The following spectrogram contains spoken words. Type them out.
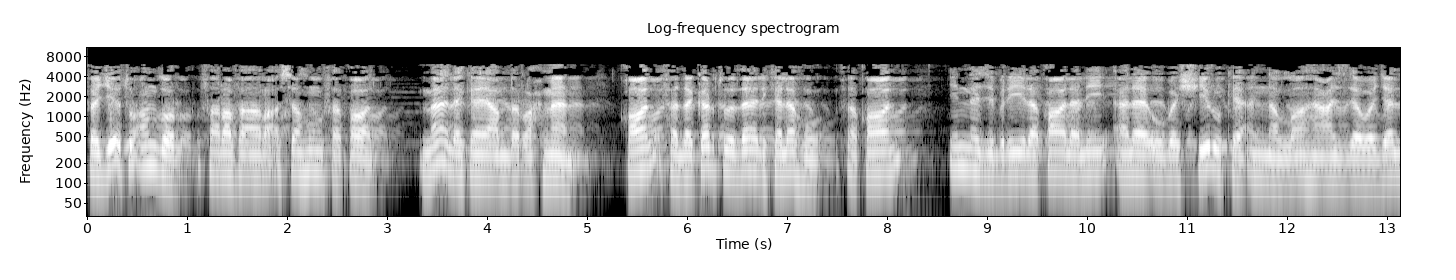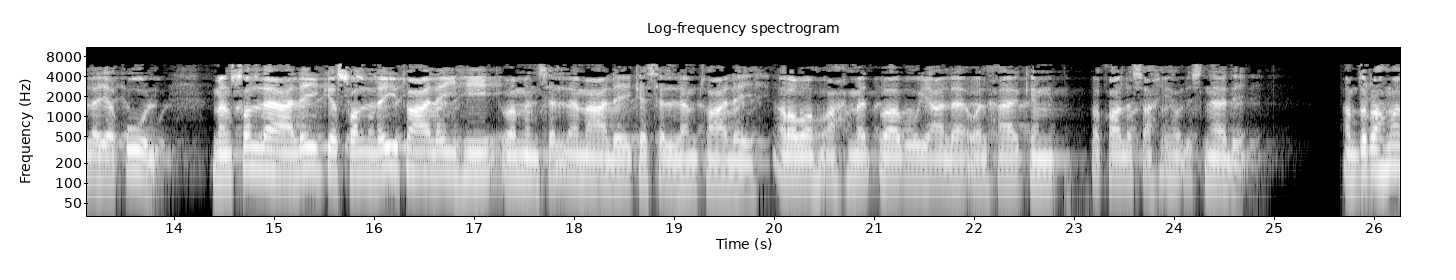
فجئت أنظر فرفع رأسه فقال ما لك يا عبد الرحمن؟ قال فذكرت ذلك له. فقال إن جبريل قال لي ألا أبشرك أن الله عز وجل يقول من صلى عليك صليت عليه ومن سلم عليك سلمت عليه رواه أحمد وأبو يعلى والحاكم وقال صحيح الإسناد عبد الرحمن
